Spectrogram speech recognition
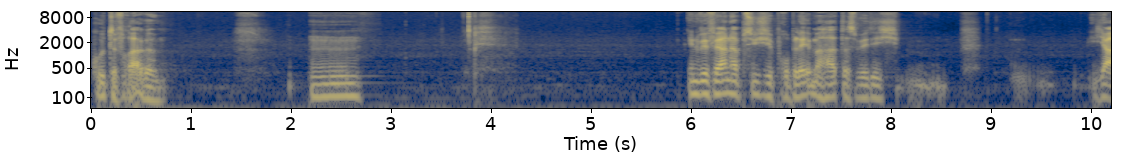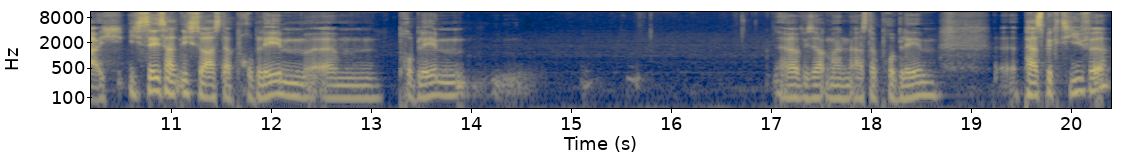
Gute Frage. Hm. Inwiefern er psychische Probleme hat, das würde ich, ja, ich, ich sehe es halt nicht so aus der Problem, ähm, Problem, äh, wie sagt man, aus der Problemperspektive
